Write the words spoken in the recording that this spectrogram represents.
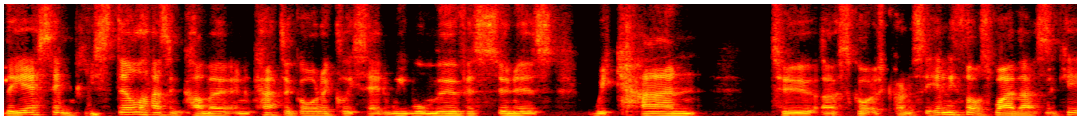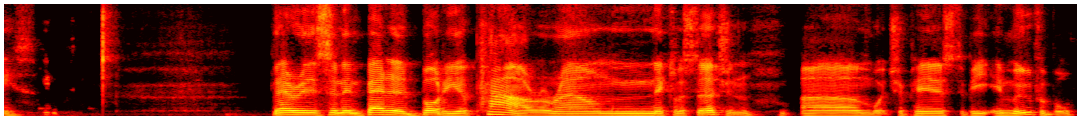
the SNP still hasn't come out and categorically said we will move as soon as we can to a Scottish currency. Any thoughts why that's the case? There is an embedded body of power around Nicola Sturgeon, um, which appears to be immovable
